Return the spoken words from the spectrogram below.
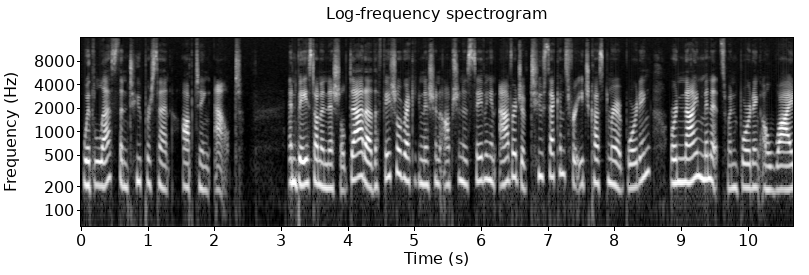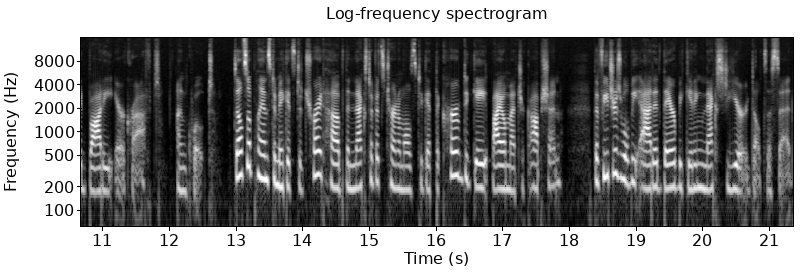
with less than 2% opting out. And based on initial data, the facial recognition option is saving an average of two seconds for each customer at boarding or nine minutes when boarding a wide body aircraft. Unquote. Delta plans to make its Detroit hub the next of its terminals to get the curb to gate biometric option. The features will be added there beginning next year, Delta said.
